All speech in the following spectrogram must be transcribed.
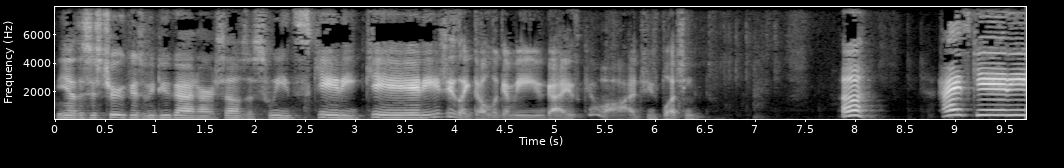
Yeah, this is true because we do got ourselves a sweet skitty kitty. She's like, don't look at me, you guys. Come on. She's blushing. Oh, hi, Skitty.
